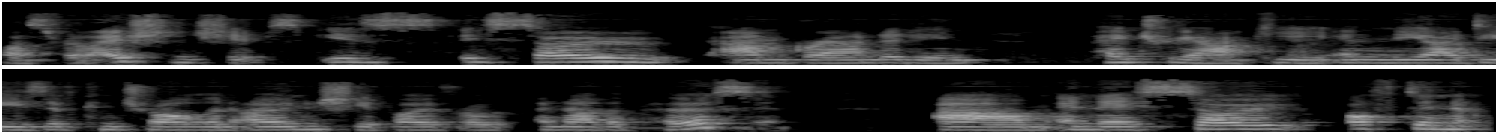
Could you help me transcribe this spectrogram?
plus relationships is, is so um, grounded in patriarchy and the ideas of control and ownership over another person. Um, and they're so often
